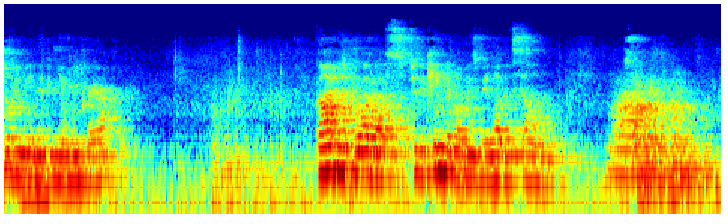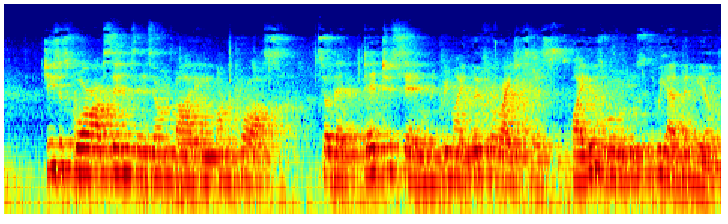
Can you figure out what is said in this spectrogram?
Join me in the communion prayer. God has brought us to the kingdom of his beloved Son. Jesus bore our sins in his own body on the cross, so that, dead to sin, we might live for righteousness. By his wounds we have been healed.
